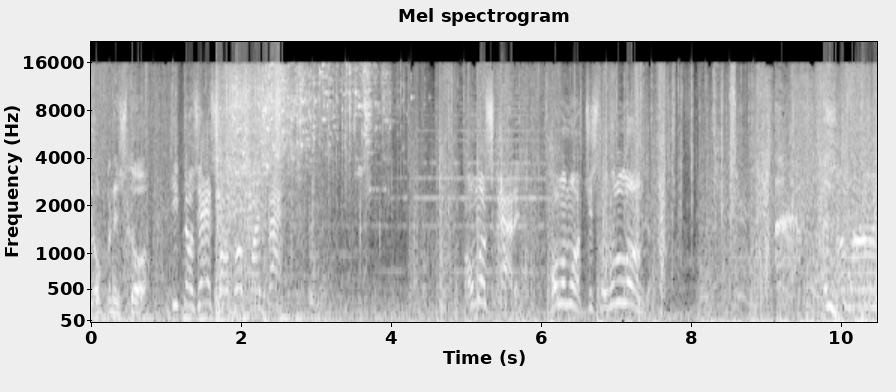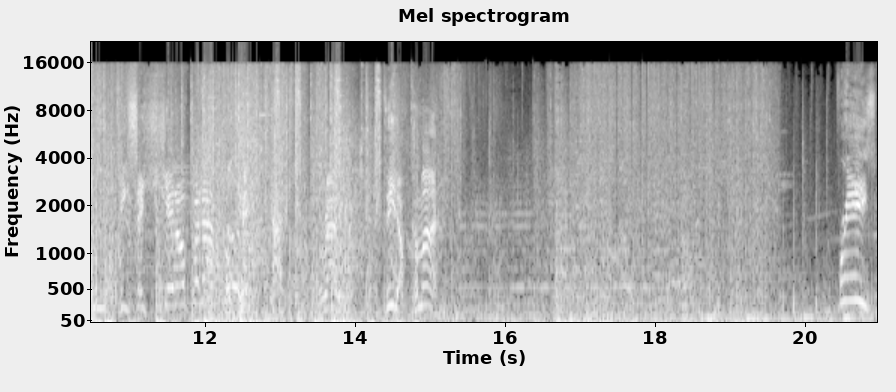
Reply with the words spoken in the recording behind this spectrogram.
Ass I open this door. Keep those assholes off my back. Almost got it. Pull them off just a little longer. Come on, you piece of shit. Open up. Okay, got it. We're out of here. Vito, come on. Freeze!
